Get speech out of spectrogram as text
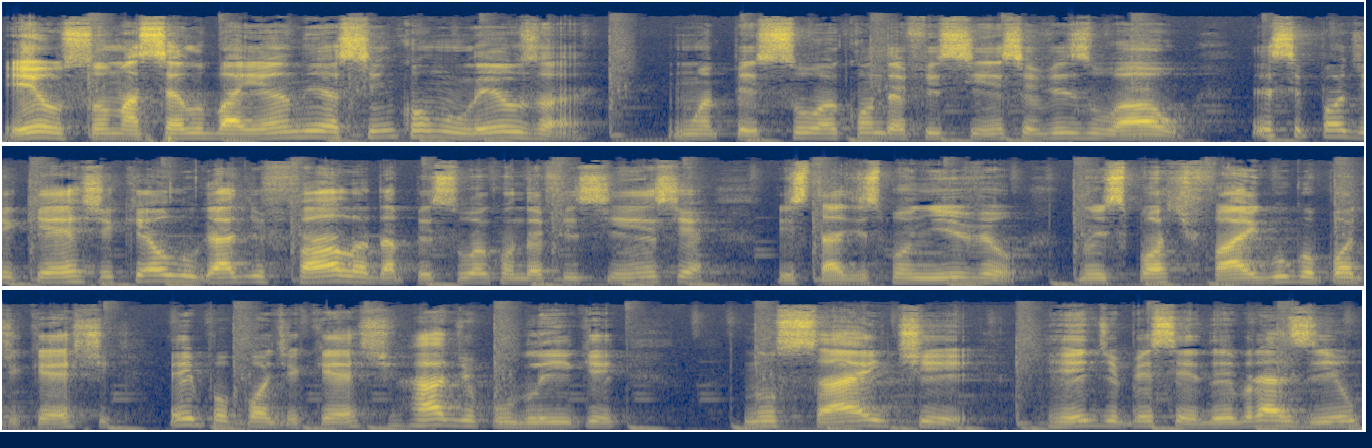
Eu sou Marcelo Baiano e assim como Leusa, uma pessoa com deficiência visual, esse podcast, que é o lugar de fala da pessoa com deficiência, está disponível no Spotify, Google Podcast, Apple Podcast, Rádio Public, no site Rede PCD Brasil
